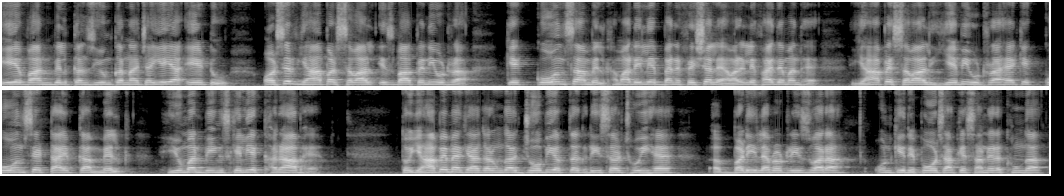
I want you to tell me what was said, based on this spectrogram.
ए वन मिल्क कंज्यूम करना चाहिए या ए टू और सिर्फ़ यहाँ पर सवाल इस बात पे नहीं उठ रहा कि कौन सा मिल्क हमारे लिए बेनिफिशियल है, हमारे लिए फ़ायदेमंद है। यहाँ पे सवाल ये भी उठ रहा है कि कौन से टाइप का मिल्क ह्यूमन बींग्स के लिए ख़राब है? तो यहाँ पे मैं क्या करूँगा, जो भी अब तक रिसर्च हुई है बड़ी लेबोरेटरीज द्वारा, उनकी रिपोर्ट्स आपके सामने रखूँगा।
